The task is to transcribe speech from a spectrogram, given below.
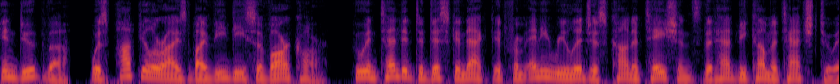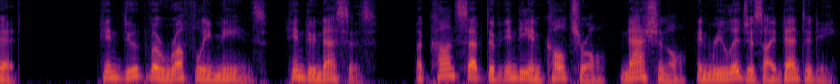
Hindutva, was popularized by V. D. Savarkar, who intended to disconnect it from any religious connotations that had become attached to it. Hindutva roughly means, Hindunesses. A concept of Indian cultural, national, and religious identity.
